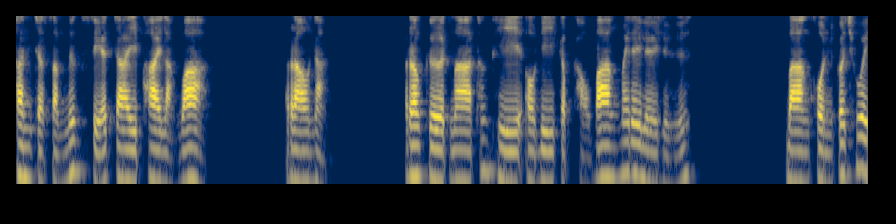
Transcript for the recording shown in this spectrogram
ท่านจะสำนึกเสียใจภายหลังว่า เราหนัก เราเกิดมาทั้งทีเอาดีกับเขาบ้างไม่ได้เลยหรือ บางคนก็ช่วย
